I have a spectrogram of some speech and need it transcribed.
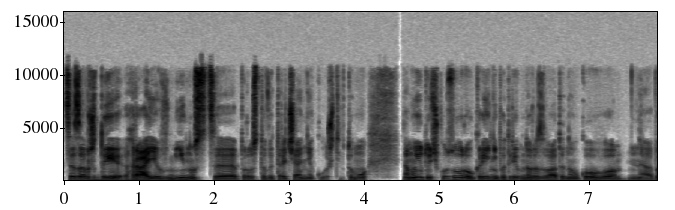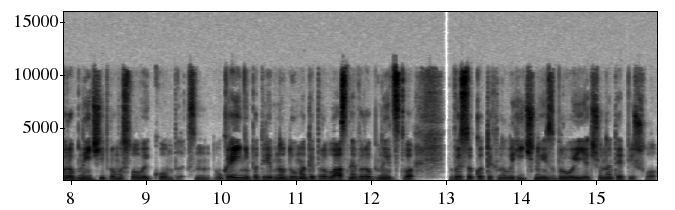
Це завжди грає в мінус, це просто витрачання коштів. Тому, на мою точку зору, Україні потрібно розвивати науково-виробничий промисловий комплекс. Україні потрібно думати про власне виробництво високотехнологічної зброї, якщо на те пішло.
